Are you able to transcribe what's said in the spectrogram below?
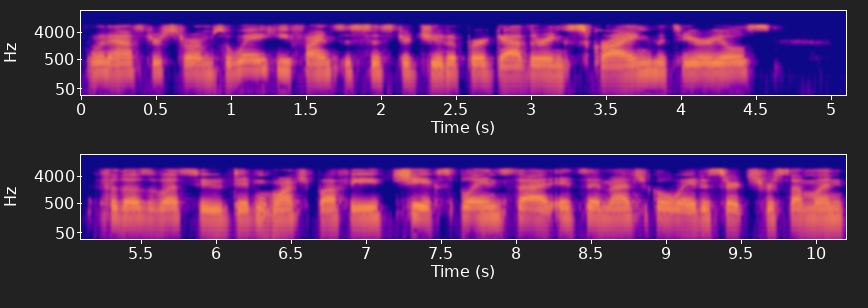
when Aster storms away, he finds his sister Juniper gathering scrying materials. For those of us who didn't watch Buffy, she explains that it's a magical way to search for someone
